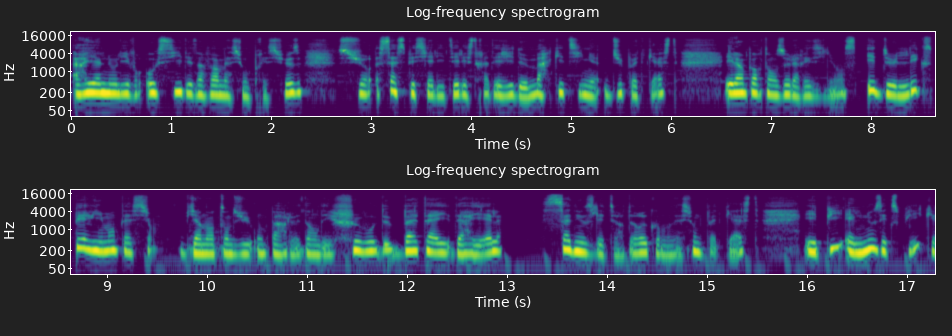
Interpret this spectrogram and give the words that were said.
Ariel nous livre aussi des informations précieuses sur sa spécialité, les stratégies de marketing du podcast et l'importance de la résilience et de l'expérimentation. Bien entendu, on parle d'un des chevaux de bataille d'Ariel, sa newsletter de recommandation de podcast. Et puis, elle nous explique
